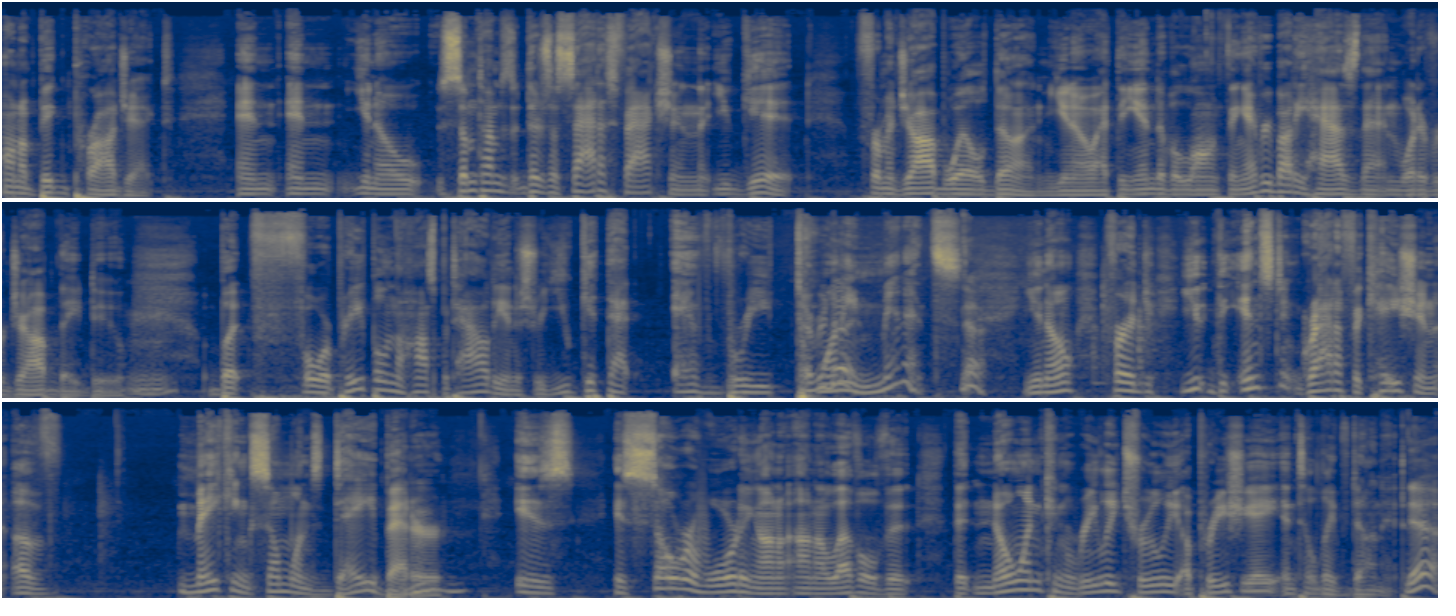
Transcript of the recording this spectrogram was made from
on a big project and and you know sometimes there's a satisfaction that you get from a job well done you know at the end of a long thing everybody has that in whatever job they do Mm-hmm. but for people in the hospitality industry you get that every 20 Every minutes Yeah. you know for a, you the instant gratification of making someone's day better Mm-hmm. is is so rewarding on a, on a level that that no one can really truly appreciate until they've done it. Yeah.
